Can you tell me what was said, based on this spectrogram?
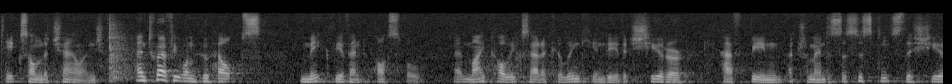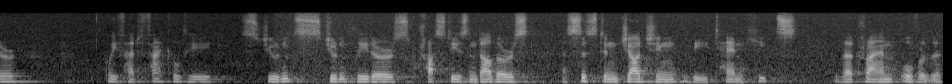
takes on the challenge and to everyone who helps make the event possible. Uh, my colleagues Erika Linke and David Shearer have been a tremendous assistance this year. We've had faculty, students, student leaders, trustees and others assist in judging the 10 heats that ran over the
